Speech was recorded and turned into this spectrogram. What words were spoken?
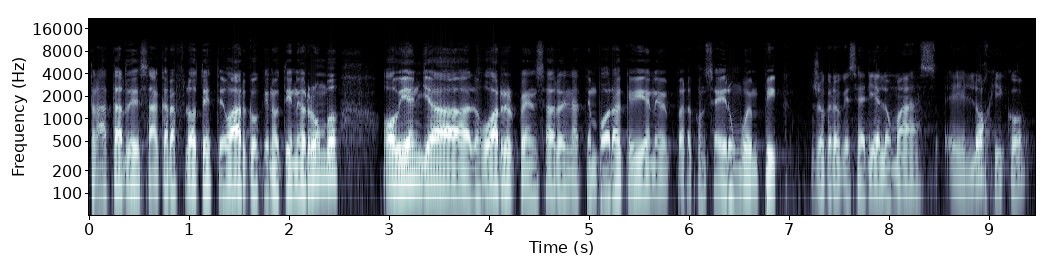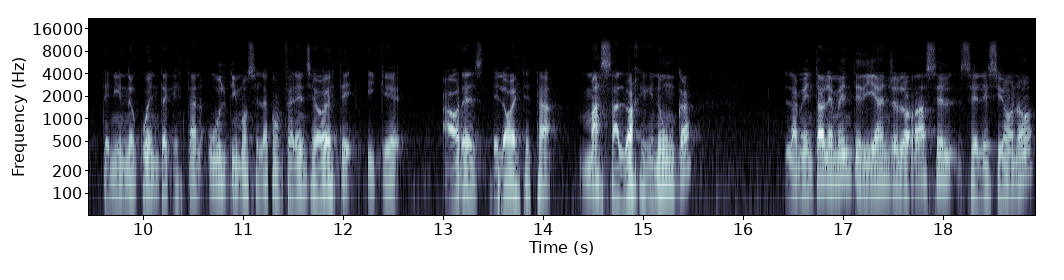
tratar de sacar a flote este barco que no tiene rumbo, o bien ya los Warriors pensar en la temporada que viene para conseguir un buen pick. Yo creo que sería lo más eh, lógico, teniendo en cuenta que están últimos en la conferencia oeste y que ahora el, oeste está más salvaje que nunca. Lamentablemente D'Angelo Russell se lesionó,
